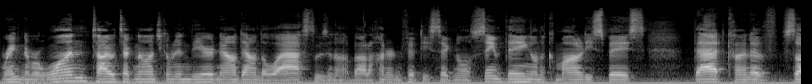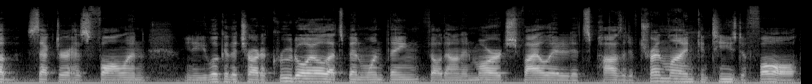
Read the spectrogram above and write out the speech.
rank number one, tied with Technology coming in the year, now down to last, losing about 150 signals. Same thing on the commodity space. That kind of subsector has fallen. You know, you look at the chart of crude oil, that's been one thing, fell down in March, violated its positive trend line, continues to fall.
